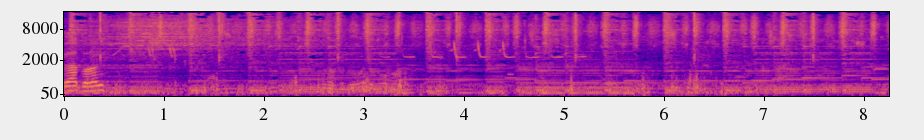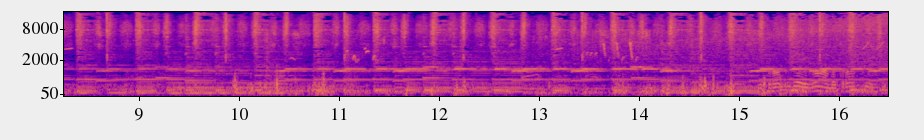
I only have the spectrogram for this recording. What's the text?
Udah satu lagi. Udah trofi gue ada trofi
